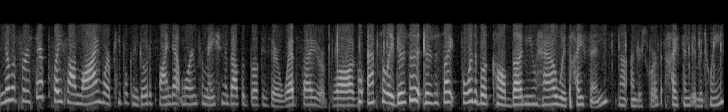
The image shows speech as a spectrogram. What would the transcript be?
Nilofer, is there a place online where people can go to find out more information about the book? Is there a website or a blog? Oh, absolutely. There's a there's a site for the book called The New How with hyphens, not underscore, but hyphens in between.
